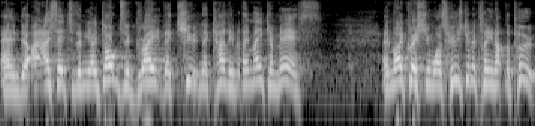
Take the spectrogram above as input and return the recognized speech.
and uh, I said to them, you know, dogs are great, they're cute and they're cuddly, but they make a mess. And my question was, who's going to clean up the poo?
